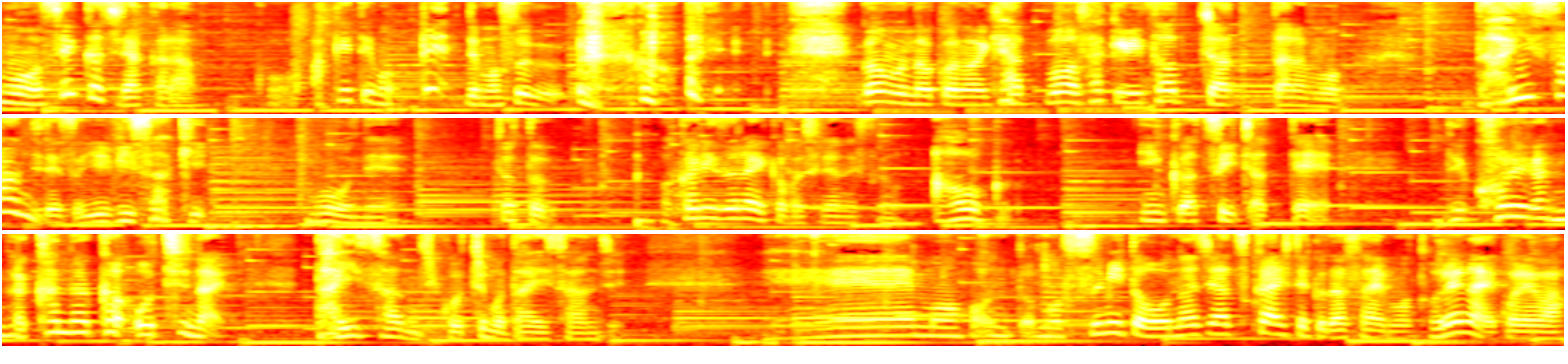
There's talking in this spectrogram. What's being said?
もうせっかちだからこう開けてもペッてもすぐ ゴムのこのキャップを先に取っちゃったらもう大惨事です指先。もうねちょっと分かりづらいかもしれないですけど青くインクがついちゃってでこれがなかなか落ちない。大惨事こっちも大惨事。えー、もうほんともう墨と同じ扱いしてください。もう取れないこれは。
